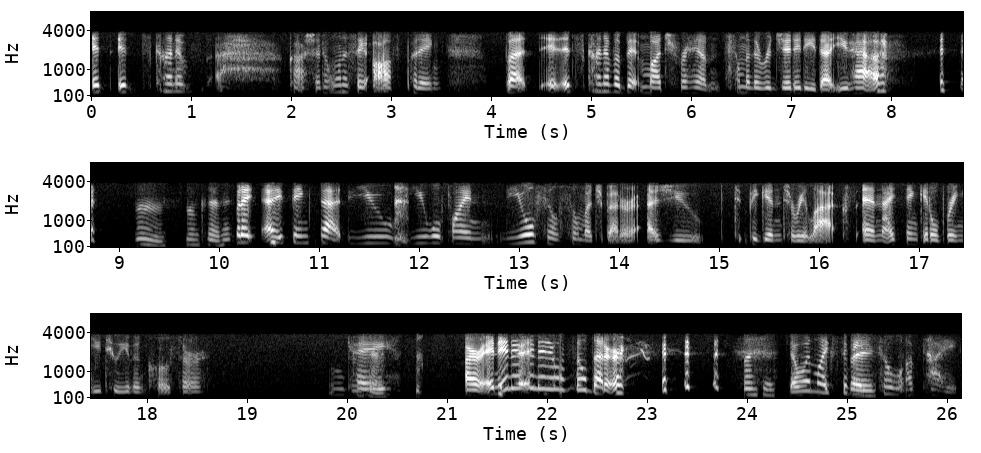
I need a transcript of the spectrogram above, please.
it it's kind of gosh, I don't want to say off-putting, but it, it's kind of a bit much for him some of the rigidity that you have. Mm, okay. but I I think that you you will find you'll feel so much better as you t- begin to relax and I think it'll bring you two even closer. Okay. Okay. All right, and it and it will feel better. Okay. no one likes to be so uptight.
